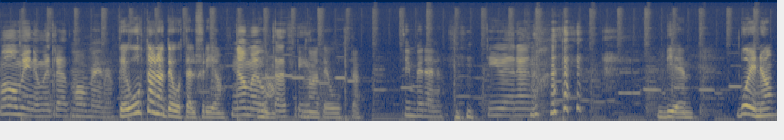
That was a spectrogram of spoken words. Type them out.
más o menos me trata. Más o menos. ¿Te gusta o no te gusta el frío? No me gusta No, el frío. No te gusta. Sin verano. Sí, verano. Bien. Bueno,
